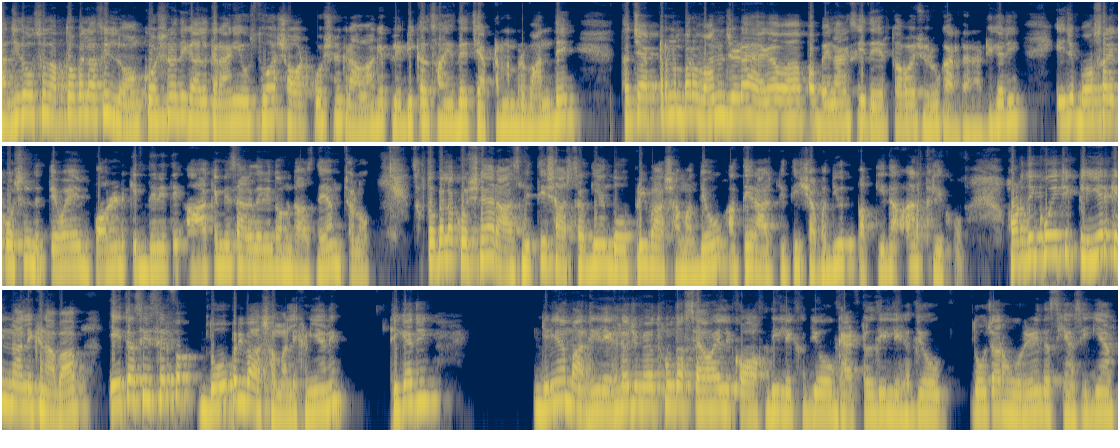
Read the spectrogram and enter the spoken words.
ਹਾਂਜੀ ਦੋਸਤੋ, ਸਭ ਤੋਂ ਪਹਿਲਾਂ ਅਸੀਂ ਲੌਂਗ ਕੁਐਸਚਨਾਂ ਦੀ ਗੱਲ ਕਰਾਂਗੇ, ਉਸ ਤੋਂ ਬਾਅਦ ਸ਼ਾਰਟ ਕੁਐਸਚਨ ਕਰਾਵਾਂਗੇ ਪੋਲੀਟੀਕਲ ਸਾਇੰਸ ਦੇ ਚੈਪਟਰ ਨੰਬਰ 1 ਦੇ। ਤਾਂ ਚੈਪਟਰ ਨੰਬਰ 1 ਜਿਹੜਾ ਹੈਗਾ ਵਾ, ਆਪਾਂ ਬਿਨਾਂ ਕਿਸੇ ਦੇਰ ਤੋਂ ਆਪਾਂ ਸ਼ੁਰੂ ਕਰ ਦੇਣਾ, ਠੀਕ ਹੈ ਜੀ? ਇਹ ਜੇ ਬਹੁਤ ਸਾਰੇ ਕੁਐਸਚਨ ਦਿੱਤੇ ਹੋਏ ਇੰਪੋਰਟੈਂਟ ਕਿੱਦੇ ਨੇ ਤੇ ਆ ਕਿਵੇਂ ਸਕਦੇ ਨੇ ਤੁਹਾਨੂੰ ਦੱਸਦੇ ਹਾਂ ਚਲੋ, ਸਭ ਤੋਂ ਪਹਿਲਾ ਕੁਐਸਚਨ ਹੈ, ਰਾਜਨੀਤੀ ਸ਼ਾਸਤਰ ਦੀਆਂ ਦੋ ਪਰਿਭਾਸ਼ਾਵਾਂ ਦਿਓ ਅਤੇ ਰਾਜਨੀਤੀ ਸ਼ਬਦ ਦੀ ਉਤਪਤੀ ਦਾ ਅਰਥ ਲਿਖੋ। ਹੁਣ ਦੇਖੋ, ਇਹ 'ਚ ਕਲੀਅਰ ਕਿੰਨਾ ਲਿਖਣਾ ਵਾ? ਇਹ ਤਾਂ ਅਸੀਂ ਸਿਰਫ ਦੋ ਪਰਿਭਾਸ਼ਾਵਾਂ ਲਿਖਣੀਆਂ ਨੇ, ਠੀਕ ਹੈ ਜੀ? ਜਿਹੜੀਆਂ ਮਰਜ਼ੀ ਲਿਖ ਲਿਓ, ਜਿਵੇਂ ਤੁਹਾਨੂੰ ਦੱਸਿਆ ਹੋਇਆ ਲਿਕੌਕ ਦੀ ਲਿਖ ਦਿਓ ਗੈਟਲ ਦੀ ਲਿਖ ਦਿਓ, ਦੋ ਚਾਰ ਹੋਰ ਜਿਹੜੀਆਂ ਦੱਸੀਆਂ ਸੀਗੀਆਂ,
